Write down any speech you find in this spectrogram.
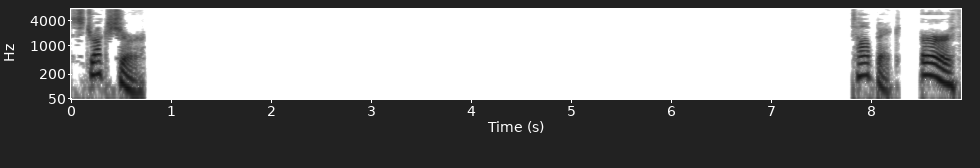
Structure Earth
